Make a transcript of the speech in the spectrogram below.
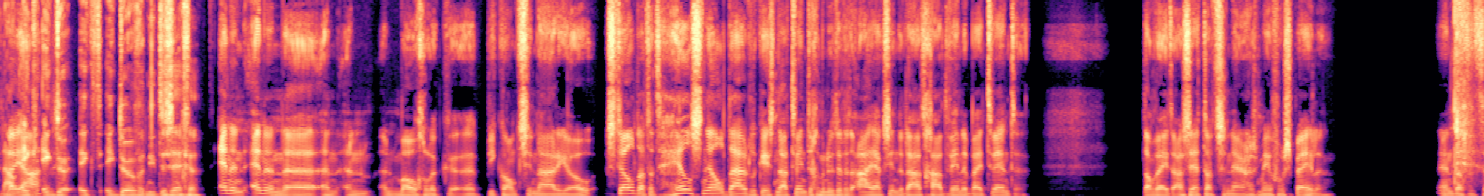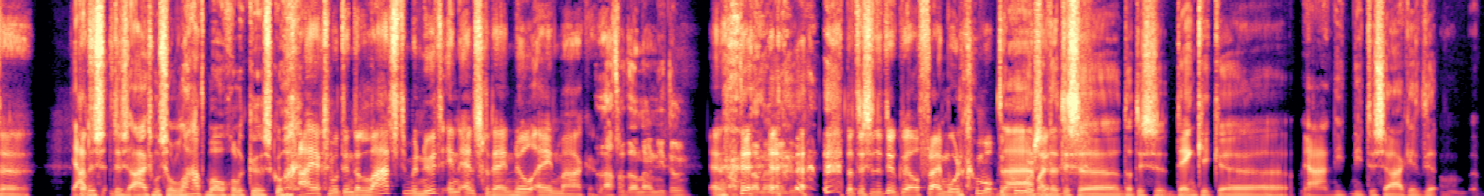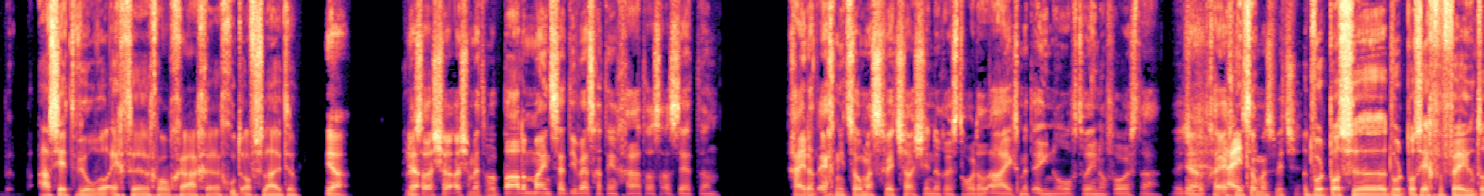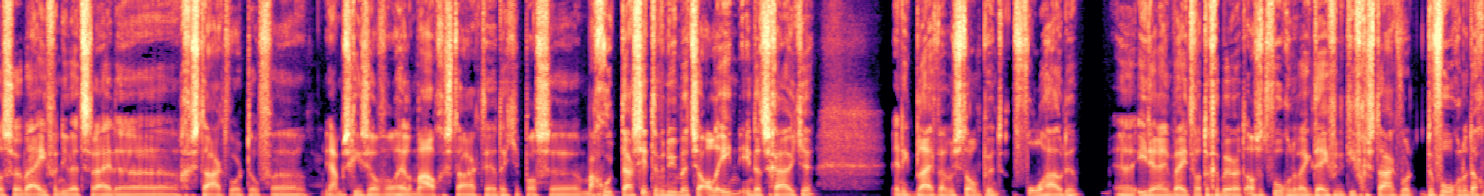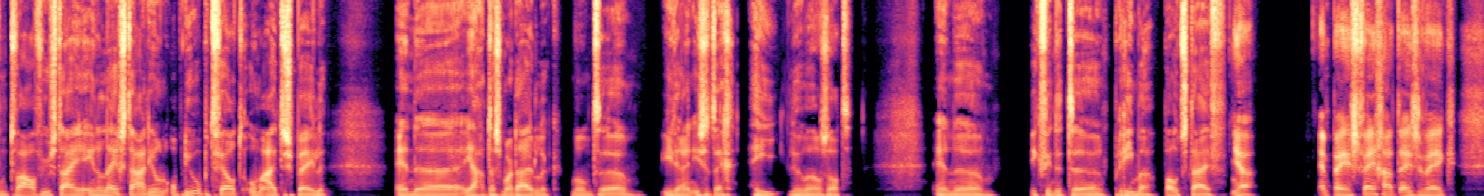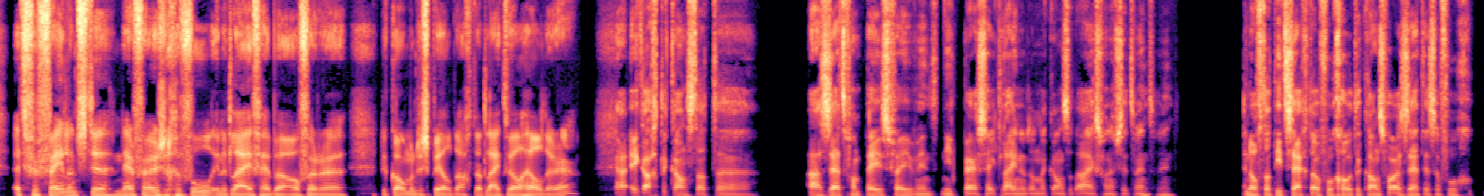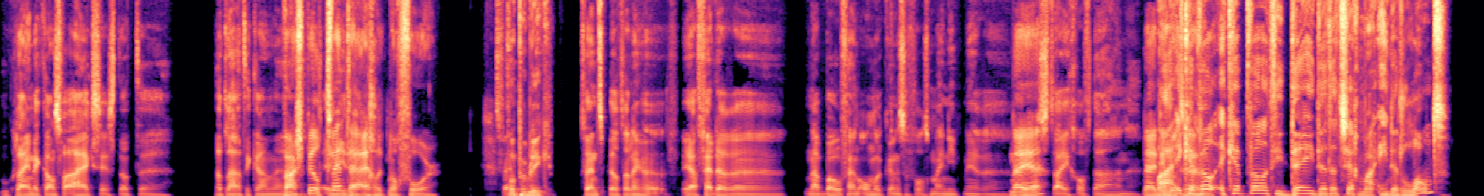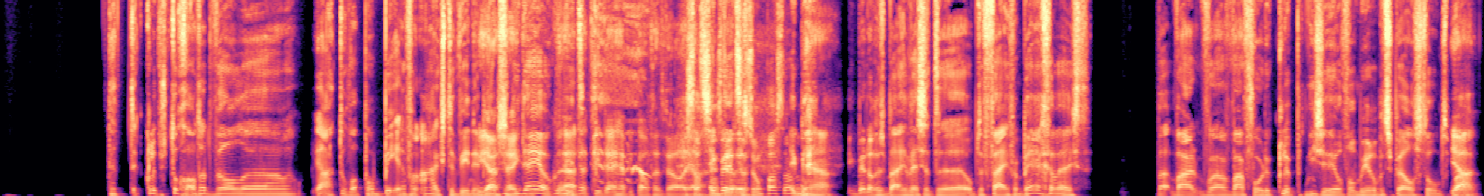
Nou, Nou ja. Ik, ik, durf, ik, ik durf het niet te zeggen. En een, en een, eh, een, een, een mogelijk eh, pikant scenario. Stel dat het heel snel duidelijk is na 20 minuten dat Ajax inderdaad gaat winnen bij Twente. Dan weet AZ dat ze nergens meer voor spelen. En dat het. eh, Ja, Dat- dus, dus Ajax moet zo laat mogelijk scoren. Ajax moet in de laatste minuut in Enschede 0-1 maken. Laten we dat nou niet doen. En Laten we dat nou niet doen. dat is natuurlijk wel vrij moeilijk om op de Nou, koers. maar dat is, eh, dat is denk ik eh, ja, niet, niet de zaak. AZ wil wel echt eh, gewoon graag eh, goed afsluiten. Plus als, je, als je met een bepaalde mindset die wedstrijd ingaat als AZ, dan ga je dat echt niet zomaar switchen als je in de rust hoort dat Ajax met 1-0 of 2-0 voor staat. Weet je, Ja. dat ga je echt Ja, niet zomaar switchen. Het wordt, pas, eh, het wordt pas echt vervelend als er bij een van die wedstrijden gestaakt wordt. Of eh, ja, misschien zelf wel helemaal gestaakt. Hè, dat je pas, eh, maar goed, daar zitten we nu met z'n allen in, in dat schuitje. En ik blijf bij mijn standpunt volhouden. Eh, iedereen weet wat er gebeurt als het volgende week definitief gestaakt wordt. De volgende dag om 12 uur sta je in een leeg stadion opnieuw op het veld om uit te spelen. En eh, ja, dat is maar duidelijk. Want eh, iedereen is het echt helemaal zat. En ik vind het eh, prima, pootstijf. Ja. En PSV gaat deze week het vervelendste nerveuze gevoel in het lijf hebben over eh, de komende speeldag. Dat lijkt wel helder, hè? Ja, ik acht de kans dat eh, AZ van PSV wint niet per se kleiner dan de kans dat Ajax van FC Twente wint. En of dat iets zegt over hoe groot de kans voor AZ is of hoe, hoe klein de kans voor Ajax is, dat, eh, dat laat ik aan. eh, Waar speelt Twente Elida. eigenlijk nog voor? Twente, Voor publiek. Twente speelt alleen. eh, ja, verder eh, naar boven en onder kunnen ze volgens mij niet meer eh, Nee, stijgen of dalen. Nee, Maar ik heb, wel, ik heb wel het idee dat het zeg maar in het land... dat de clubs toch altijd wel, eh, ja, toch wel proberen van Ajax te winnen. Heb Ja, dat idee ook of Ja, niet? dat idee heb ik altijd wel, Is ja. dat sinds Ik dit ben- seizoen pas dan? ik ben- Ja. Ik ben nog eens bij een wedstrijd eh, op de Vijverberg geweest. Waar, waar, waar, waarvoor de club niet zo heel veel meer op het spel stond. Ja. Maar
